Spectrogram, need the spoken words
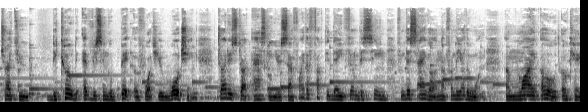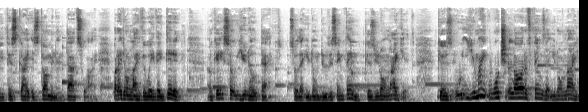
try to decode every single bit of what you're watching. Try to start asking yourself, why the fuck did they film this scene from this angle and not from the other one? Um, why? Oh, okay, this guy is dominant. That's why. But I don't like the way they did it. Okay, so you note that so that you don't do the same thing because you don't like it because you might watch a lot of things that you don't like.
